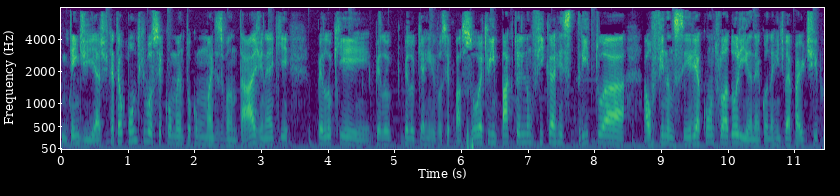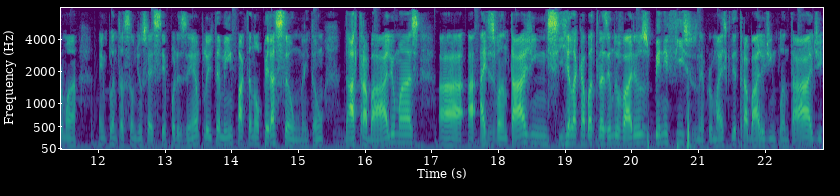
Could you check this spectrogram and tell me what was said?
Entendi. Acho que até o ponto que você comentou como uma desvantagem, né, que pelo que pelo, pelo que você passou é que o impacto ele não fica restrito a, ao financeiro e à controladoria, né? Quando a gente vai partir para uma implantação de um CSC, por exemplo, ele também impacta na operação, né? Então dá trabalho, mas a, a, a desvantagem em si ela acaba trazendo vários benefícios, né? Por mais que dê trabalho de implantar, de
